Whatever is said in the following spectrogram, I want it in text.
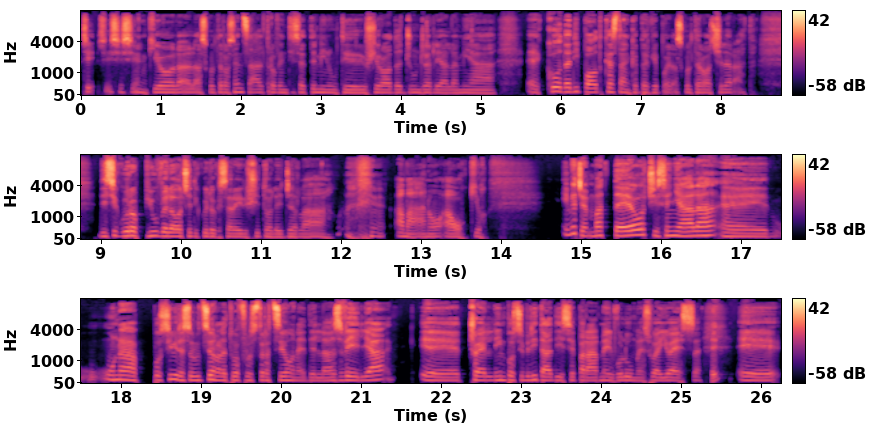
Sì, sì, sì, sì, anch'io la, l'ascolterò senz'altro. 27 minuti riuscirò ad aggiungerli alla mia eh, coda di podcast, anche perché poi l'ascolterò accelerata. Di sicuro più veloce di quello che sarei riuscito a leggerla a mano, a occhio. Invece Matteo ci segnala eh, una possibile soluzione alla tua frustrazione della sveglia, eh, cioè l'impossibilità di separarne il volume su iOS. Eh,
